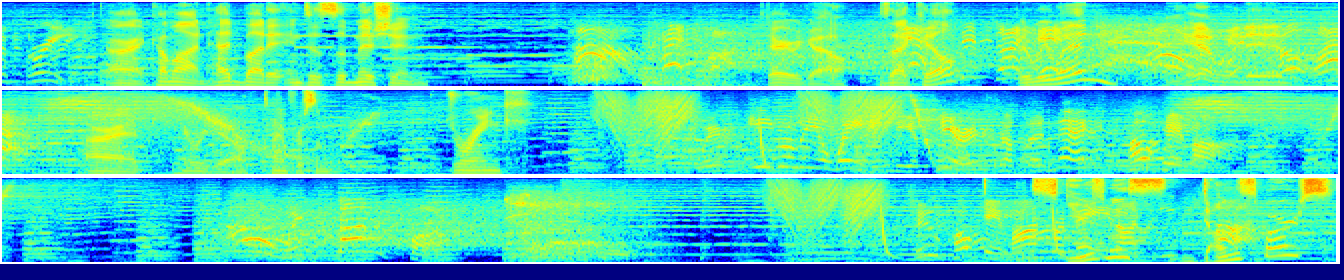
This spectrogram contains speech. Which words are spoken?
to three. Alright, come on, headbutt it into submission. Pow! There we go. Is that kill? Did we win? Oh, Yeah, we did. Oh, Alright, here we go. Time for some drink. We're eagerly awaiting the appearance of the next Pokemon. Oh, it's Dunsparce. Two Pokemon Excuse me, remain S- on each side. Dunsparce?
